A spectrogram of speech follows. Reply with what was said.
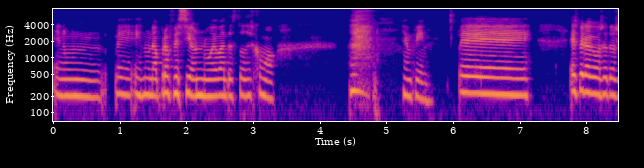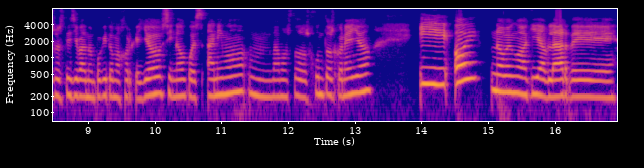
en, un, eh, en una profesión nueva. Entonces, todo es como. En fin. Eh, espero que vosotros lo estéis llevando un poquito mejor que yo. Si no, pues ánimo. mm, Vamos todos juntos con ello. Y hoy no vengo aquí a hablar de,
